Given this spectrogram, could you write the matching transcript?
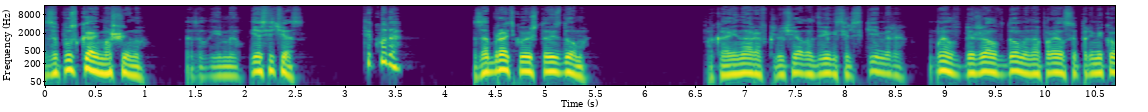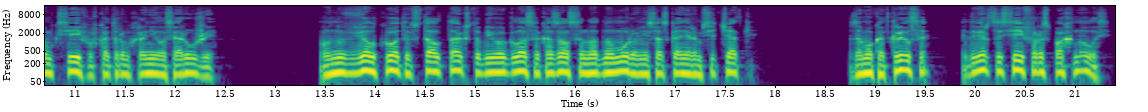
«Запускай машину», — сказал ей Мэл. «Я сейчас». «Ты куда?» «Забрать кое-что из дома». Пока Инара включала двигатель скиммера, Мэл вбежал в дом и направился прямиком к сейфу, в котором хранилось оружие. Он ввел код и встал так, чтобы его глаз оказался на одном уровне со сканером сетчатки. Замок открылся, и дверца сейфа распахнулась.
